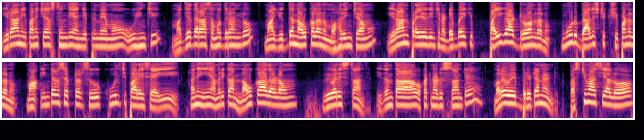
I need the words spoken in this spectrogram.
ఇరాన్ ఈ పని చేస్తుంది అని చెప్పి మేము ఊహించి మధ్యధరా సముద్రంలో మా యుద్ధ నౌకలను మోహరించాము. ఇరాన్ ప్రయోగించిన డెబ్బైకి పైగా డ్రోన్లను మూడు బ్యాలిస్టిక్ క్షిపణులను మా ఇంటర్సెప్టర్స్ కూల్చిపారేశాయి అని అమెరికా నౌకాదళం వివరిస్తోంది. ఇదంతా ఒకటి నడుస్తా అంటే మరోవైపు బ్రిటన్ అండి. పశ్చిమాసియాలో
